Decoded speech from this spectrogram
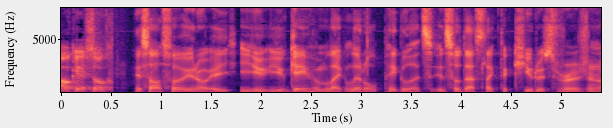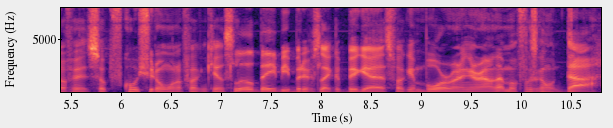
Okay, so It's also, you know, it, you you gave him like little piglets, and so that's like the cutest version of it. So of course you don't want to fucking kill. A little baby, but if it's like a big ass fucking boar running around, that motherfucker's gonna die.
